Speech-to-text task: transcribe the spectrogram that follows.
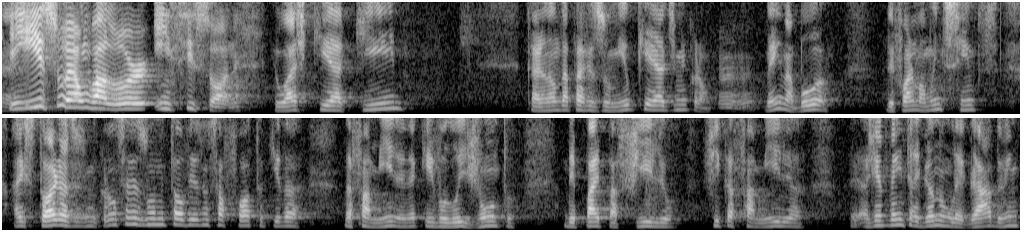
É. E isso é um valor em si só, né? Eu acho que aqui, Carlão, dá para resumir o que é a Admicron. Uhum. Bem na boa, de forma muito simples. A história da Admicron se resume talvez nessa foto aqui da, da família, né? Que evolui junto, de pai para filho, fica a família. A gente vem entregando um legado, vem,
